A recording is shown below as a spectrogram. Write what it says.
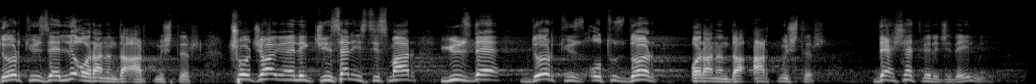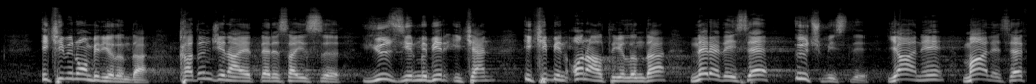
450 oranında artmıştır. Çocuğa yönelik cinsel istismar yüzde 434 oranında artmıştır. Dehşet verici değil mi? 2011 yılında kadın cinayetleri sayısı 121 iken 2016 yılında neredeyse 3 misli yani maalesef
